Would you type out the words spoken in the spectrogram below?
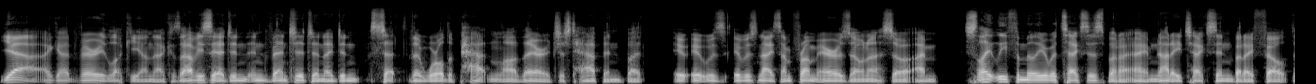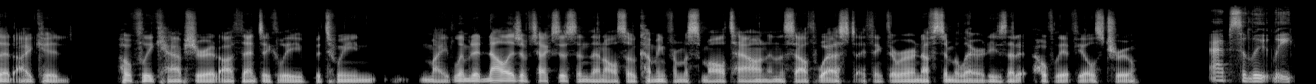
Yeah, I got very lucky on that because obviously I didn't invent it and I didn't set the world of patent law there. It just happened, but it, it was it was nice. I'm from Arizona, so I'm slightly familiar with Texas, but I, I am not a Texan. But I felt that I could hopefully capture it authentically between my limited knowledge of Texas and then also coming from a small town in the Southwest. I think there were enough similarities that it, hopefully it feels true. Absolutely.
